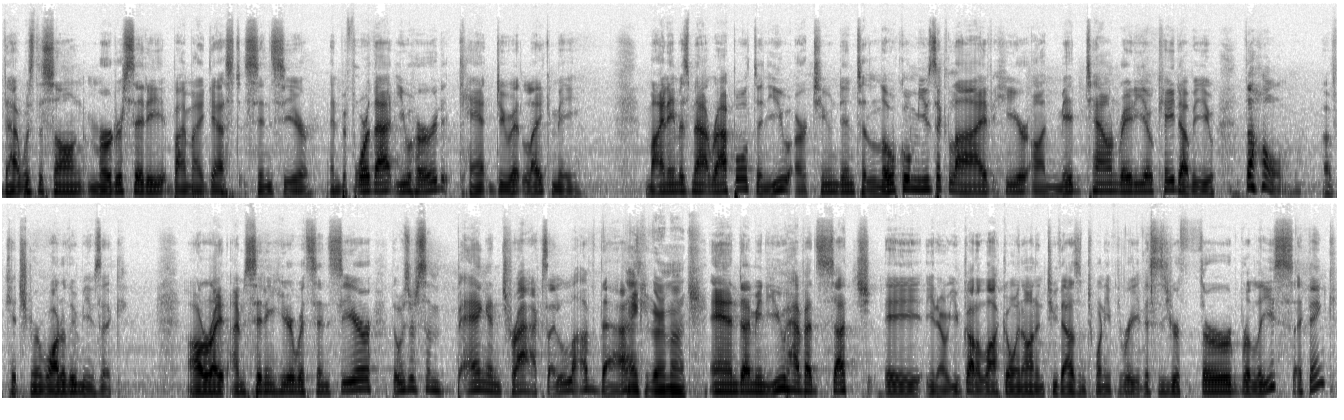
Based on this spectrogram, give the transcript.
That was the song Murder City by my guest SINSEER. And before that, you heard Can't Do It Like Me. My name is Matt Rappolt, and you are tuned in to Local Music Live here on Midtown Radio KW, the home of Kitchener Waterloo Music. All right, I'm sitting here with SINSEER. Those are some banging tracks. I love that. Thank you very much. And I mean, you have had such a, you know, you've got a lot going on in 2023. This is your third release, I think.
